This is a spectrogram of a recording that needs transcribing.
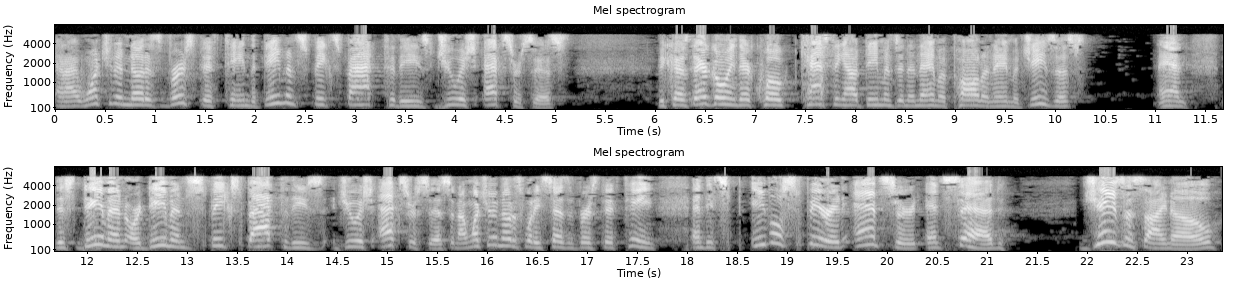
And I want you to notice verse 15. The demon speaks back to these Jewish exorcists because they're going, they're quote, casting out demons in the name of Paul, in the name of Jesus. And this demon or demon speaks back to these Jewish exorcists. And I want you to notice what he says in verse 15. And the evil spirit answered and said, Jesus I know,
